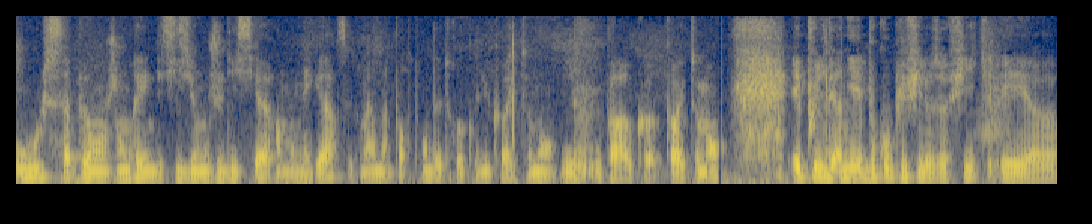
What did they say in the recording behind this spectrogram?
où ça peut engendrer une décision judiciaire à mon égard, c'est quand même important d'être reconnu correctement ou, pas correctement. Et puis le dernier est beaucoup plus philosophique et euh,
